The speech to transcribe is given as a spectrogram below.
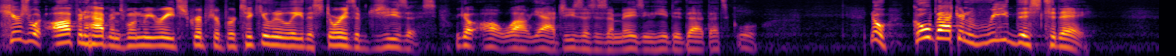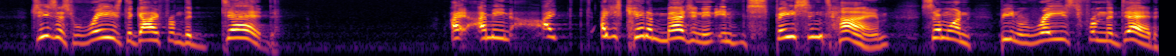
here's what often happens when we read scripture, particularly the stories of Jesus. We go, oh, wow, yeah, Jesus is amazing. He did that. That's cool. No, go back and read this today. Jesus raised a guy from the dead. I, I mean, I, I just can't imagine in, in space and time someone being raised from the dead,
